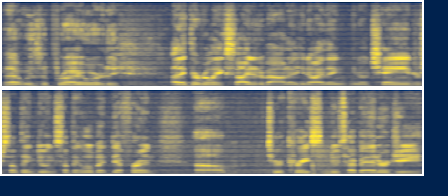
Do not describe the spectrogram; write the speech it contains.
That was a priority. I think they're really excited about it. You know, I think, you know, change or something, doing something a little bit different. Um, to create some new type of energy.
